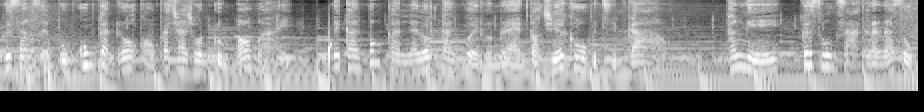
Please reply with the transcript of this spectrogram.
เพื่อสร้างเสริมภูมิคุ้มกันโรคของประชาชนกลุ่มเป้าหมาย ในการป้องกันและลดการป่วยรุนแรงต่อเชื้อโควิด -19 ทั้งนี้กระทรวงสาธารณสุข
